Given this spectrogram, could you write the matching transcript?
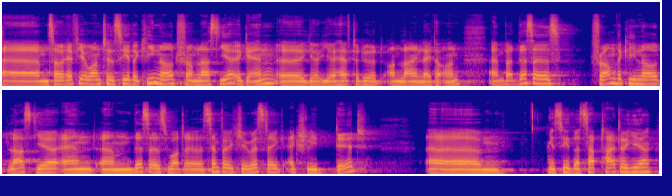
Um, so if you want to see the keynote from last year again, uh, you, you have to do it online later on. Um, but this is from the keynote last year, and um, this is what a simple heuristic actually did. Um, you see the subtitle here,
